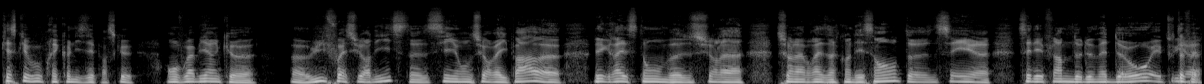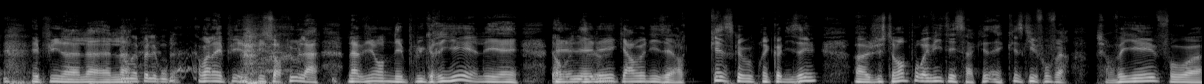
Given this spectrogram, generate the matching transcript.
qu'est-ce que vous préconisez? Parce que on voit bien que euh, 8 fois sur 10, euh, si on ne surveille pas, euh, les graisses tombent sur la, sur la braise incandescente, euh, c'est, euh, c'est des flammes de 2 mètres de haut, et puis, et puis, la, la- la- on appelle les pompiers. voilà, et puis, et puis surtout, la, la viande n'est plus grillée, elle est, elle, est carbonisée. Alors, qu'est-ce que vous préconisez euh, justement pour éviter ça? Qu'est-ce qu'il faut faire? Surveiller faut, euh,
